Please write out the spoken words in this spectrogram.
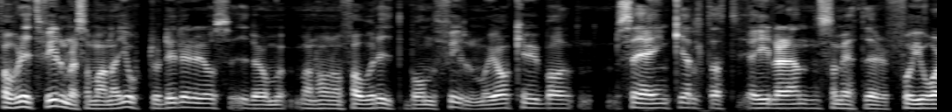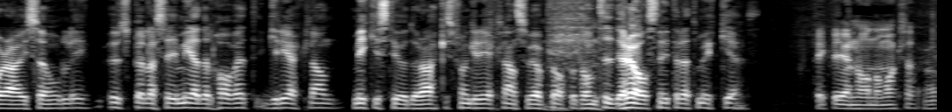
favoritfilmer som han har gjort och det leder oss vidare om man har någon favorit Bond-film och jag kan ju bara säga enkelt att jag gillar en som heter For Your Eyes Only, utspelar sig i Medelhavet, Grekland, Mikis Theodorakis från Grekland som vi har pratat om tidigare avsnitt rätt mycket. Fick vi in honom också. Ja.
